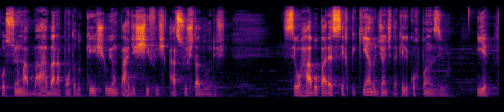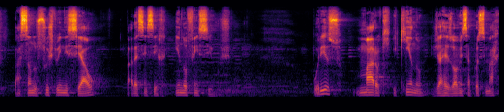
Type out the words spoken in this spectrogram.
Possui uma barba na ponta do queixo e um par de chifres assustadores. Seu rabo parece ser pequeno diante daquele corpanzil e, passando o susto inicial, parecem ser inofensivos. Por isso, Marok e Kino já resolvem se aproximar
